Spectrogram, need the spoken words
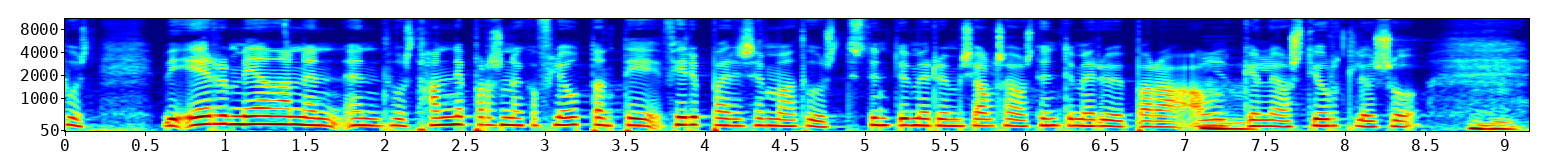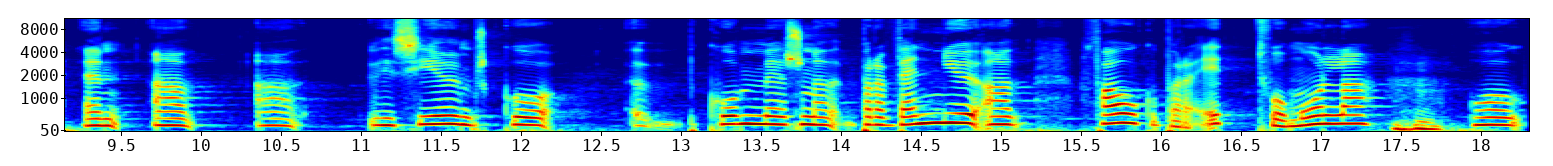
þú veist, við erum með hann en, en þú veist, hann er bara svona eitthvað fljótandi fyrirbæri sem að, þú veist, stundum eru um sjálfsaga og stundum eru bara algjörlega stjórnlaus og, Mhm. en að, að við séum, sko, komið með svona bara venju að fá okkur bara einn, tvo móla Mhm. og,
